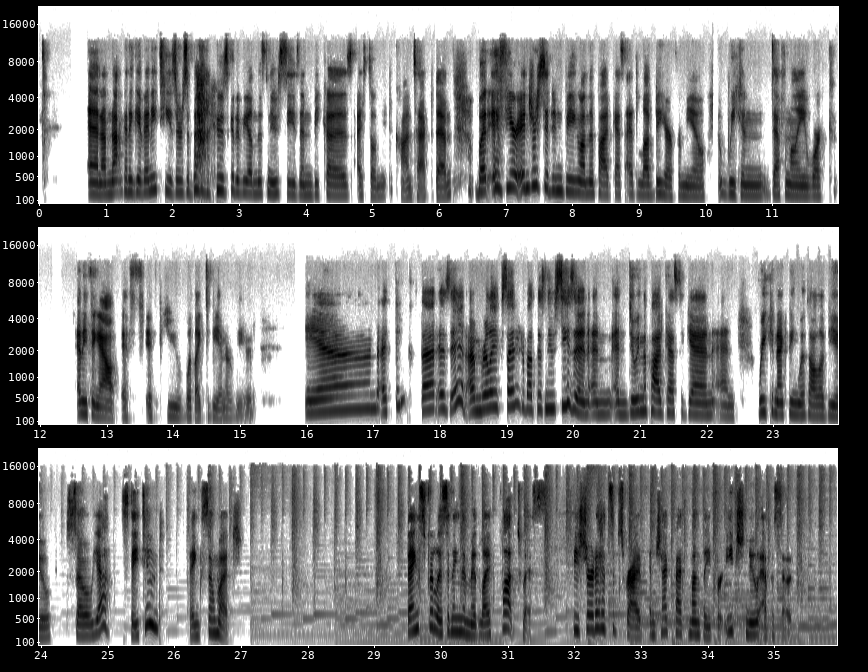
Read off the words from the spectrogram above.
and I'm not going to give any teasers about who's going to be on this new season because I still need to contact them. But if you're interested in being on the podcast, I'd love to hear from you. We can definitely work anything out if if you would like to be interviewed. And I think that is it. I'm really excited about this new season and and doing the podcast again and reconnecting with all of you. So yeah, stay tuned. Thanks so much. Thanks for listening to Midlife Plot Twists. Be sure to hit subscribe and check back monthly for each new episode.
